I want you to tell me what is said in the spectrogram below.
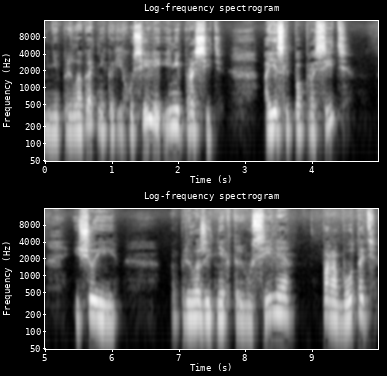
не прилагать никаких усилий и не просить. А если попросить, еще и приложить некоторые усилия, поработать,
